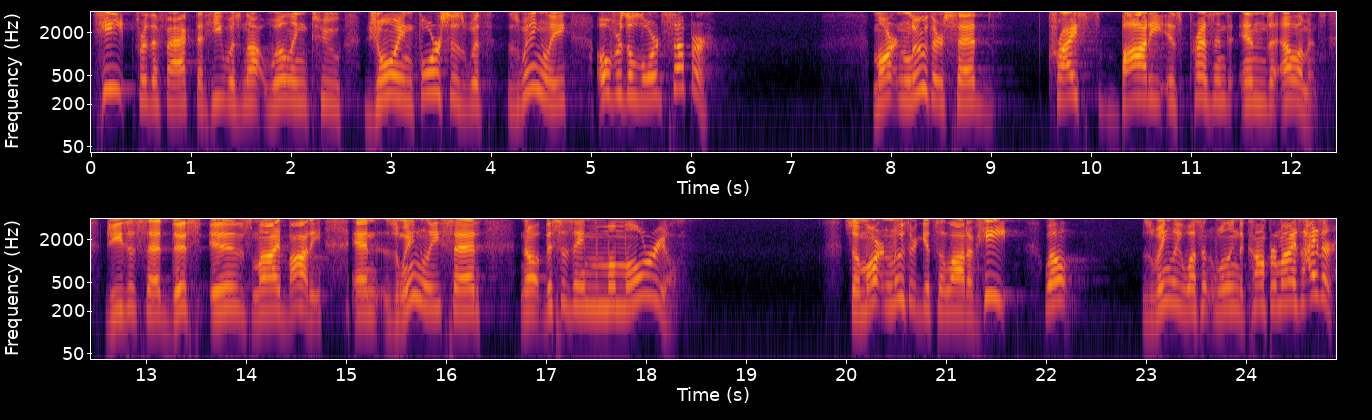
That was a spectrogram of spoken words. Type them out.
heat for the fact that he was not willing to join forces with Zwingli over the Lord's Supper. Martin Luther said, Christ's body is present in the elements. Jesus said, This is my body. And Zwingli said, No, this is a memorial. So Martin Luther gets a lot of heat. Well, Zwingli wasn't willing to compromise either.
